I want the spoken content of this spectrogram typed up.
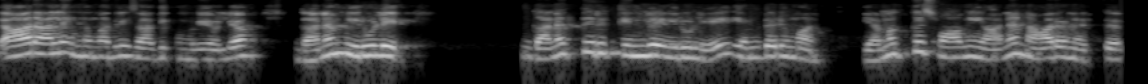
யாரால இந்த மாதிரி சாதிக்க முடியும் இல்லையா? கனம் இருளே. கனத்திருக்கின்ற இருளே எம்பெருமான். எமக்கு சுவாமியான நாரணருக்கு.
